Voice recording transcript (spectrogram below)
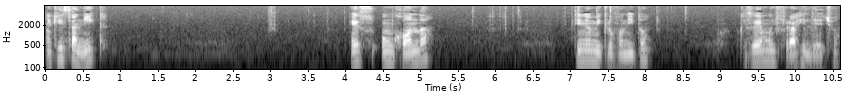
Aquí está Nick. Es un Honda. Tiene un microfonito. Que se ve muy frágil de hecho.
